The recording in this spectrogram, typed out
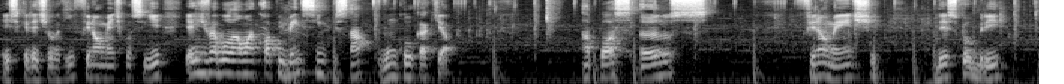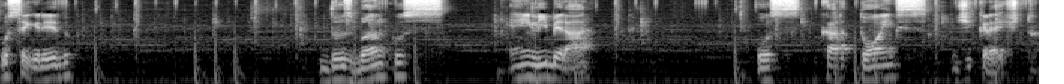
Esse criativo aqui, finalmente consegui. E a gente vai bolar uma copy bem simples, tá? Vamos colocar aqui, ó. Após anos, finalmente descobri o segredo dos bancos em liberar os cartões de crédito.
